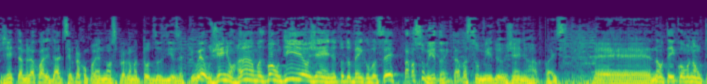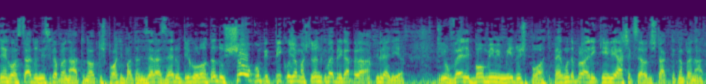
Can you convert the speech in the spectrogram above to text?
Gente da melhor qualidade, sempre acompanhando nosso programa todos os dias aqui. O Eugênio Ramos, bom dia, Eugênio. Tudo bem com você? Tava sumido, hein? Tava sumido Eugênio, rapaz. É, não tem como não ter gostado do início do campeonato. Náutico Esporte empatando 0 a 0 o Tricolor dando show com o Pipico já mostrando que vai brigar pela artilharia. E o velho e bom mimimi do esporte. Pergunta pro Ari quem ele acha que será o destaque do campeonato.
